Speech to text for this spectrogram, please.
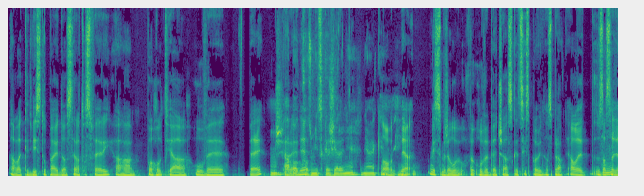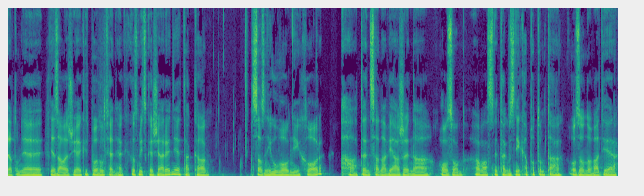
ale keď vystúpajú do stratosféry a pohltia UVB, hm, žiarenie, alebo kozmické žiarenie nejaké. No, ne, myslím, že UVB čas, keď si spomínal správne, ale v zásade mm. na tom ne, nezáleží. Aj keď pohltia nejaké kozmické žiarenie, tak sa z nich uvoľní chlor a ten sa naviaže na ozon a vlastne tak vzniká potom tá ozónová diera.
